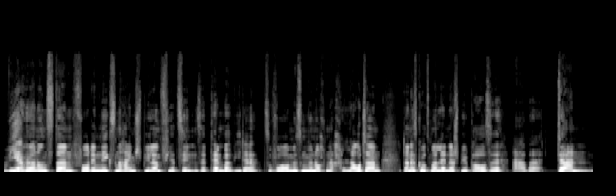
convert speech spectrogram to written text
Wir hören uns dann vor dem nächsten Heimspiel am 14. September wieder. Zuvor müssen wir noch nach Lautern, dann ist kurz mal Länderspielpause, aber dann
